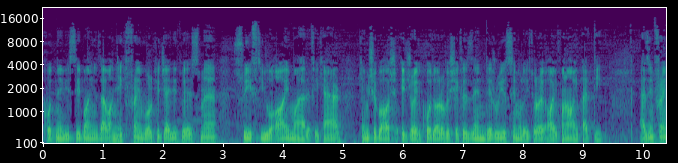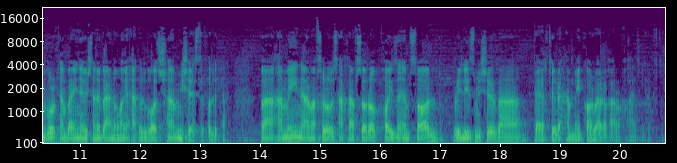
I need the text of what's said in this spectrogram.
کد نویسی با این زبان یک framework جدید به اسم SwiftUI معرفی کرد که میشه باهاش اجرای کدا رو به شکل زنده روی simulator های آیفون و آیپد دید. از این framework هم برای نوشتن برنامه های Apple Watch هم میشه استفاده کرد. و همه این نرم افزارها و سخت افزارها پاییز امسال release میشه و در اختیار همه کاربرا قرار خواهد گرفت.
